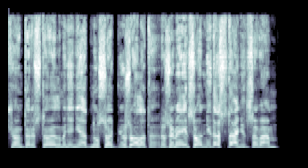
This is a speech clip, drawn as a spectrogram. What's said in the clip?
«Хюнтер стоил мне не одну сотню золота. Разумеется, он не достанется вам».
